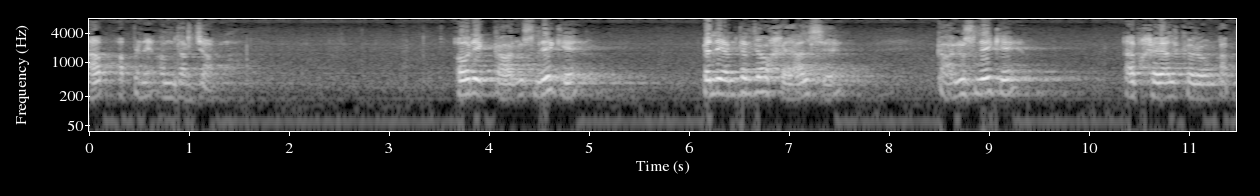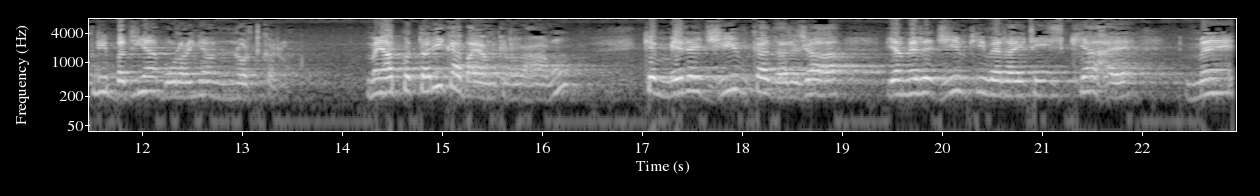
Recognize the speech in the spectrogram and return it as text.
آپ اپنے اندر جاؤ۔ اور ایک کاغذ لے کے، پہلے اندر جاؤ خیال سے، کاغذ لے کے اب خیال کرو، اپنی بدیاں برائیاں نوٹ کرو۔ میں آپ کو طریقہ بیان کر رہا ہوں کہ میرے جیو کا درجہ یا میرے جیو کی ویرائٹیز کیا ہے، میں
